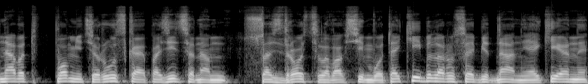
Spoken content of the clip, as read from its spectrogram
нават помните русская пазіцыя нам саздросціла ва ўсім вот такія беларусы аб'яднаны якія яны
